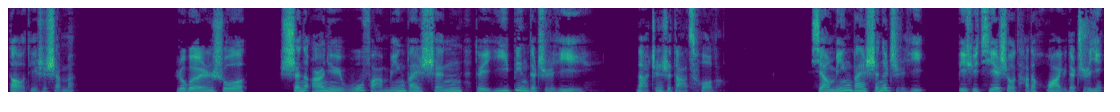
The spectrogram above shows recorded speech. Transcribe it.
到底是什么？如果有人说神的儿女无法明白神对医病的旨意，那真是大错了。想明白神的旨意，必须接受他的话语的指引，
